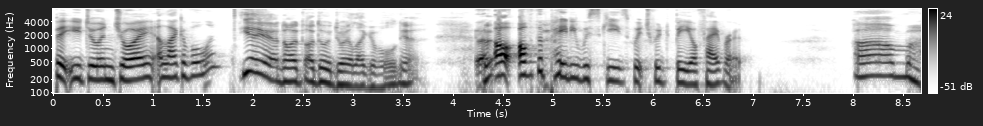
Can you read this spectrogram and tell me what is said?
But you do enjoy a Lagavulin? yeah, yeah. No, I, I do enjoy a Lagavulin. Yeah. O- of the peaty whiskies, which would be your favourite? Um.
